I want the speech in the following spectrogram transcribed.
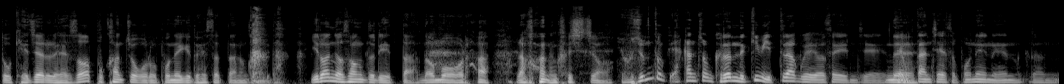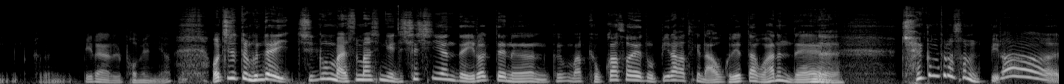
또 게재를 해서 북한 쪽으로 보내기도 했었다는 겁니다. 이런 여성들이 있다. 넘어오라라고 하는 것이죠. 요즘도 약간 좀 그런 느낌이 있더라고요. 요새 이제 네. 대북 단체에서 보내는 그런 그런 삐라를 보면요. 어찌됐든 근데 지금 말씀하신 게 이제 70년대 이럴 때는 그 막 교과서에도 삐라 같은 게 나오고 그랬다고 하는데 네. 최근 들어서는 삐라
